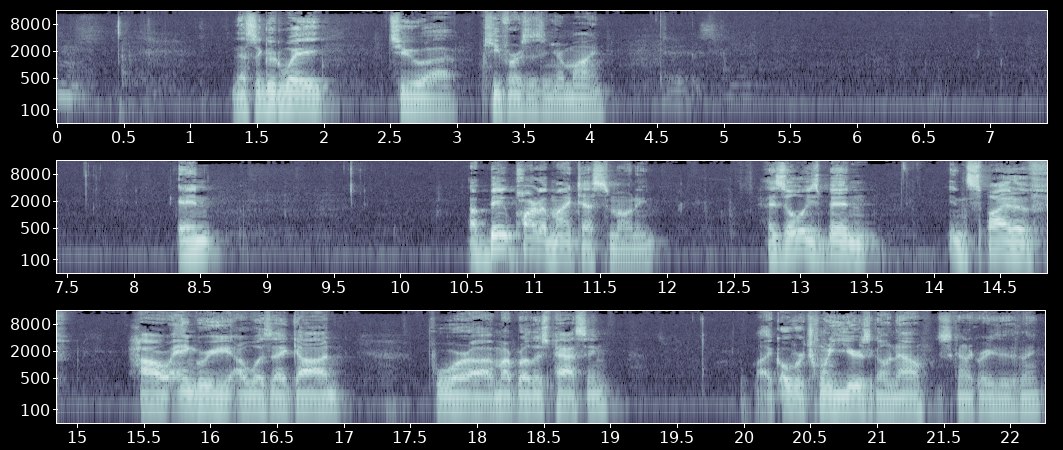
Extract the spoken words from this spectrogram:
And that's a good way to uh, keep verses in your mind. And a big part of my testimony has always been in spite of how angry I was at God for uh, my brother's passing, like over 20 years ago now, it's kind of crazy to think.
